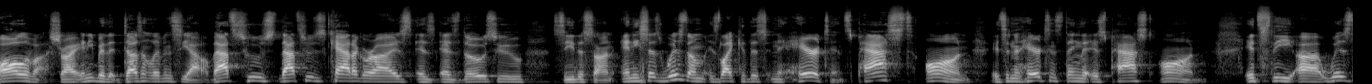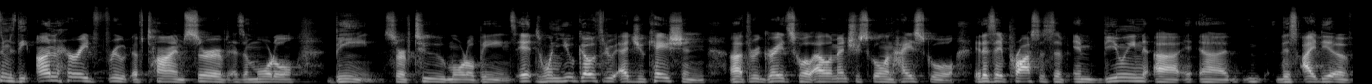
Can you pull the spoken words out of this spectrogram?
All of us right? Anybody that doesn't live in seattle. That's who's that's who's categorized as, as those who see the sun. and he says wisdom is like this inheritance passed on. It's an inheritance thing that is passed on. It's the uh, wisdom is the unhurried fruit of time served as a mortal being serve two mortal beings it when you go through education uh, through grade school elementary school and high school it is a process of imbuing uh, uh this idea of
